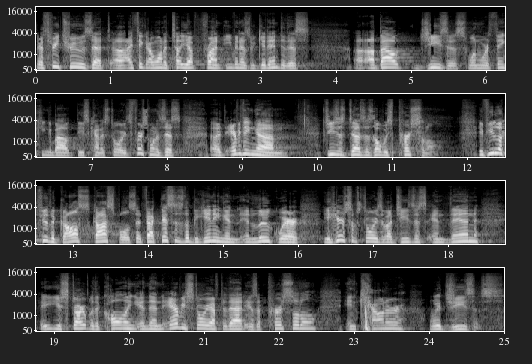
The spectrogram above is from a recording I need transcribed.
There are three truths that uh, I think I want to tell you up front, even as we get into this, uh, about Jesus when we're thinking about these kind of stories. The first one is this uh, everything um, Jesus does is always personal. If you look through the Gospels, in fact, this is the beginning in, in Luke where you hear some stories about Jesus, and then you start with a calling, and then every story after that is a personal encounter with Jesus.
